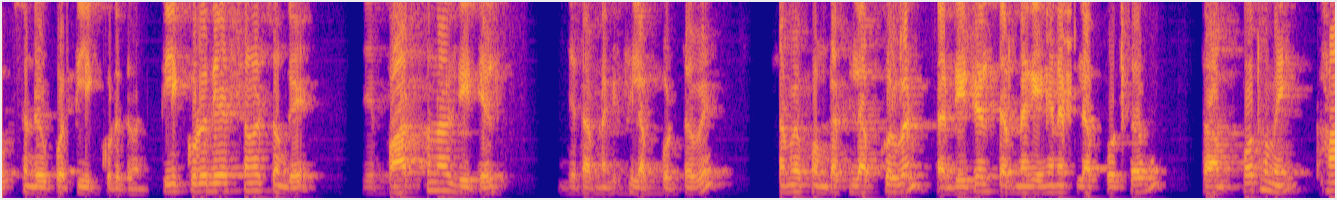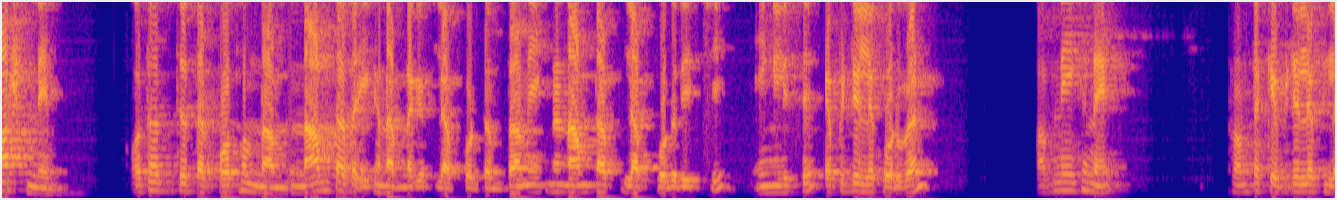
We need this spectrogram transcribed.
অপশনের উপর ক্লিক করে দেবেন। ক্লিক করে দেওয়ার সঙ্গে সঙ্গে যে পার্সোনাল ডিটেলস যেটা আপনাকে ফিল করতে হবে নামে ফর্মটা ফিল করবেন। তার ডিটেলস আপনাকে এখানে ফিল করতে হবে। তা প্রথমে ফার্স্ট নেম অর্থাৎ যে তার প্রথম নাম, নামটা এখানে আপনাকে ফিল করতে হবে। তো আমি এখানে নামটা ফিল করে দিচ্ছি, ইংলিশে ক্যাপিটালে করবেন। আপনি এখানে ফর্মটা ক্যাপিটালে ফিল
